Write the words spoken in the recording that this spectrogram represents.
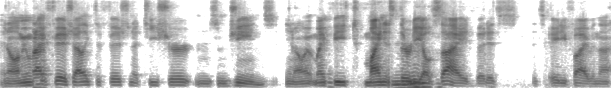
you know, I mean, when I fish, I like to fish in a t-shirt and some jeans. You know, it might be t- minus 30 Mhm. outside, but it's it's 85 in the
